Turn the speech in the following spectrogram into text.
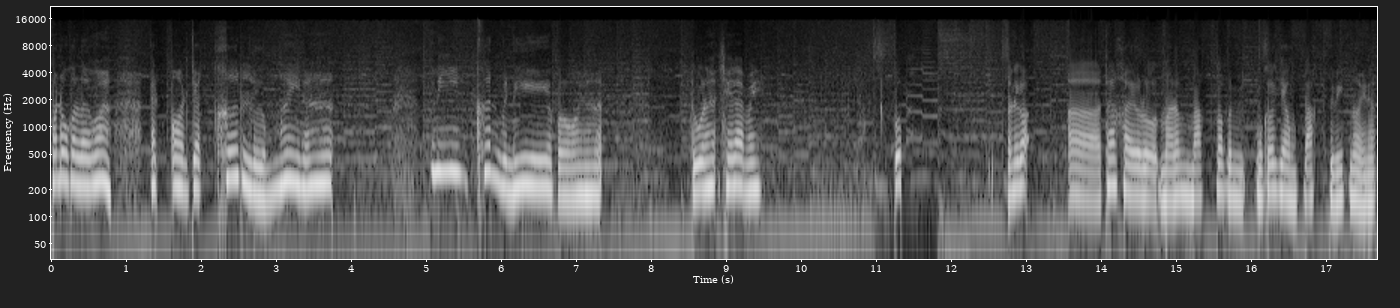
มาดูกันเลยว่าแอดออนจะขึ้นหรือไม่นะฮะนี่ขึ้นเป็นที่เรียบร้อยนะฮะดูนะฮะใช้ได้ไหมปุ๊บอันนี้ก็ เอ่อถ้าใครโหลดมาแล้วบั๊กก็เป็นมันก็ยังบั๊กอยู่นิดหน่อยนะ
